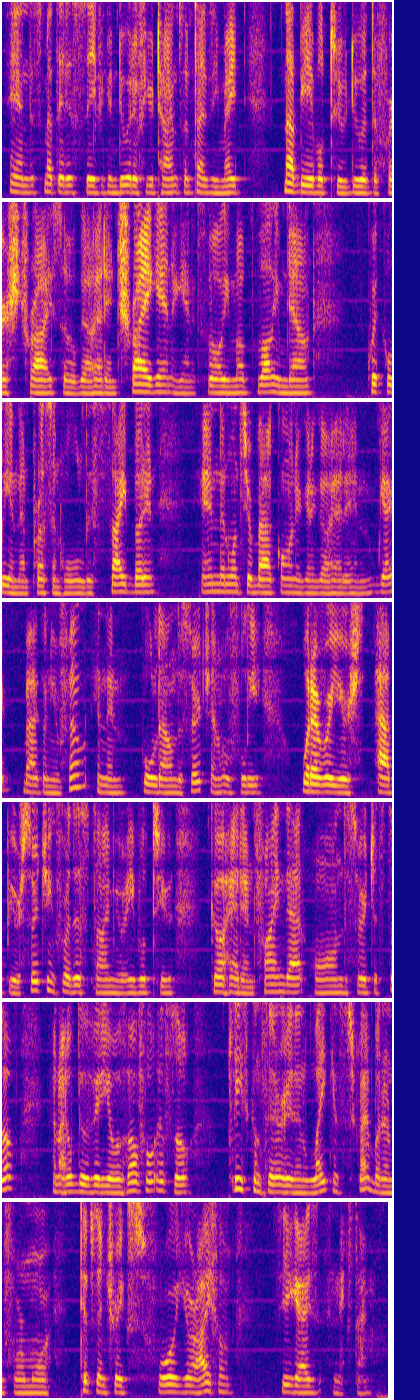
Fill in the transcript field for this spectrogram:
And this method is safe. You can do it a few times. Sometimes you might not be able to do it the first try. So go ahead and try again. Again it's volume up volume down quickly and then press and hold this side button. And then once you're back on you're going to go ahead and get back on your phone and then pull down the search. And hopefully whatever your app you're searching for this time you're able to go ahead and find that on the search itself and I hope this video was helpful. If so, please consider hitting like and subscribe button for more tips and tricks for your iPhone. See you guys next time.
